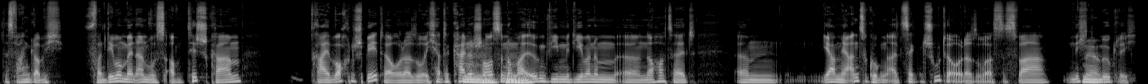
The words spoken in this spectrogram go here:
das waren, glaube ich, von dem Moment an, wo es auf den Tisch kam, drei Wochen später oder so. Ich hatte keine mhm. Chance, nochmal mhm. irgendwie mit jemandem äh, eine Hochzeit ähm, ja, mir anzugucken als Second Shooter oder sowas. Das war nicht ja. möglich.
